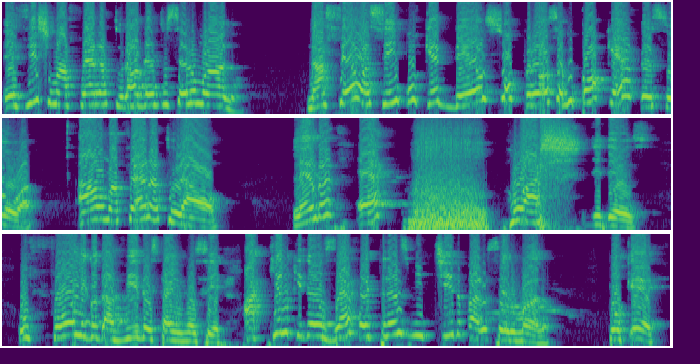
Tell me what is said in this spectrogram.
Existe uma fé natural dentro do ser humano. Nasceu assim porque Deus soprou sobre qualquer pessoa. Há uma fé natural. Lembra? É ruach de Deus. O fôlego da vida está em você. Aquilo que Deus é foi transmitido para o ser humano. Porque,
